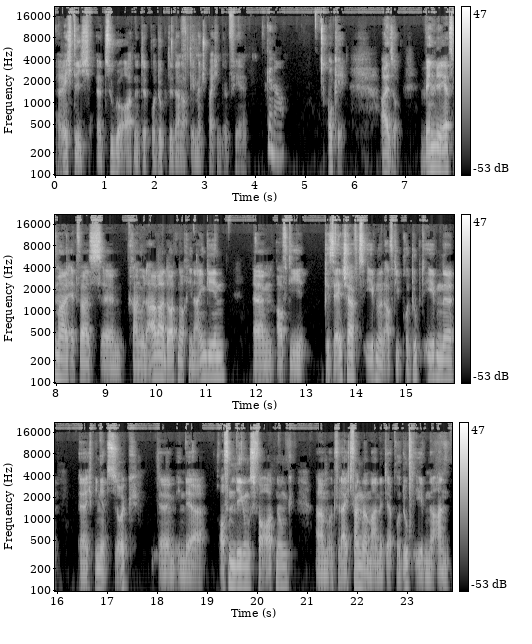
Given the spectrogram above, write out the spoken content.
richtig äh, zugeordnete Produkte dann auch dementsprechend empfehlen. Genau. Okay. Also, wenn wir jetzt mal etwas ähm, granularer dort noch hineingehen, ähm, auf die Gesellschaftsebene und auf die Produktebene, äh, ich bin jetzt zurück ähm, in der Offenlegungsverordnung ähm, und vielleicht fangen wir mal mit der Produktebene an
